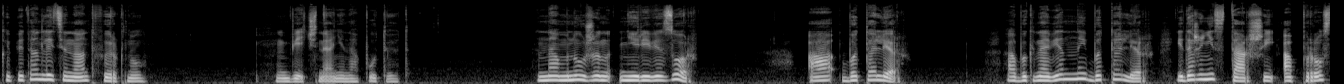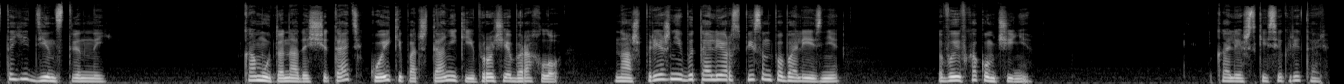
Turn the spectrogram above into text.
Капитан-лейтенант фыркнул. «Вечно они напутают. Нам нужен не ревизор, а баталер. Обыкновенный баталер, и даже не старший, а просто единственный. Кому-то надо считать койки, подштаники и прочее барахло. Наш прежний баталер списан по болезни. Вы в каком чине? Коллежский секретарь.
